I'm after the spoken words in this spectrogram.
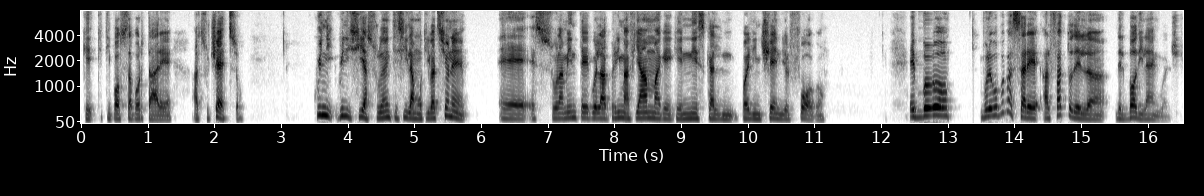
che, che ti possa portare al successo. Quindi, quindi, sì, assolutamente sì, la motivazione è, è solamente quella prima fiamma che, che innesca il, poi l'incendio, il fuoco. E volevo volevo poi passare al fatto del, del body language.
